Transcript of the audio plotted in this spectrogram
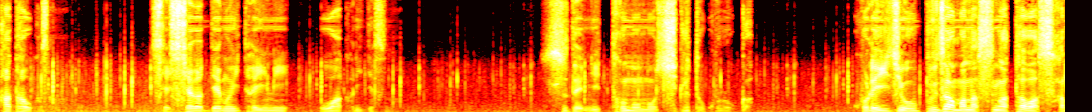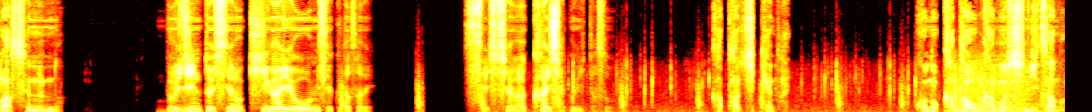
片岡様。拙者が出向いた意味お分かりですな。すでに殿の知るところか。これ以上無様な姿は晒せぬな。武人としての気概をお見せくだされ。拙者が解釈いたそう。かたじけない。この片岡の死にざま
